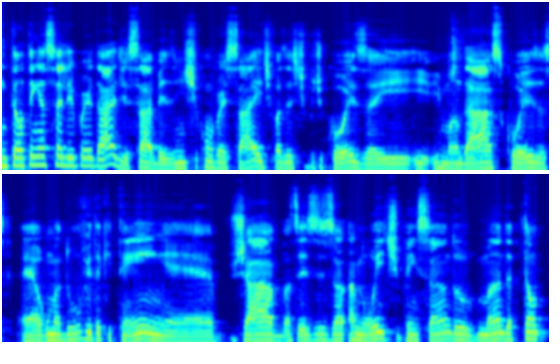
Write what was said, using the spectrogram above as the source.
Então tem essa liberdade, sabe? A gente conversar e de fazer esse tipo de coisa e, e, e mandar as coisas. É, alguma dúvida que tem, é, já às vezes à noite pensando, manda. Então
